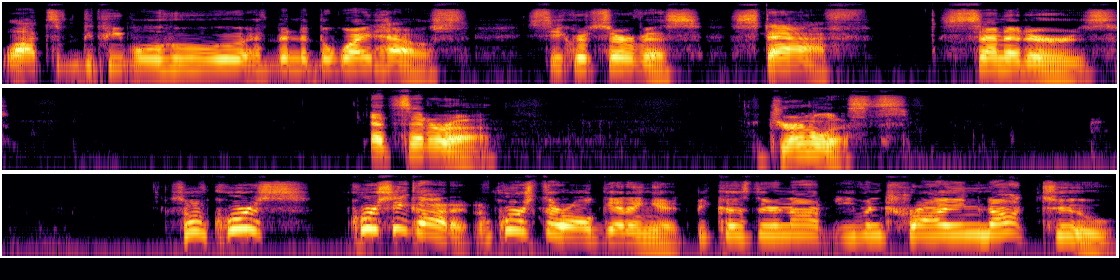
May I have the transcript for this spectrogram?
lots of the people who have been at the White House, Secret Service, staff, senators, etc., journalists. So, of course, of course he got it. Of course they're all getting it because they're not even trying not to.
